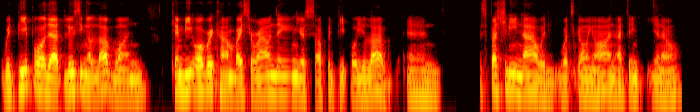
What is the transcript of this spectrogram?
with people that losing a loved one can be overcome by surrounding yourself with people you love. And especially now with what's going on, I think, you know,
